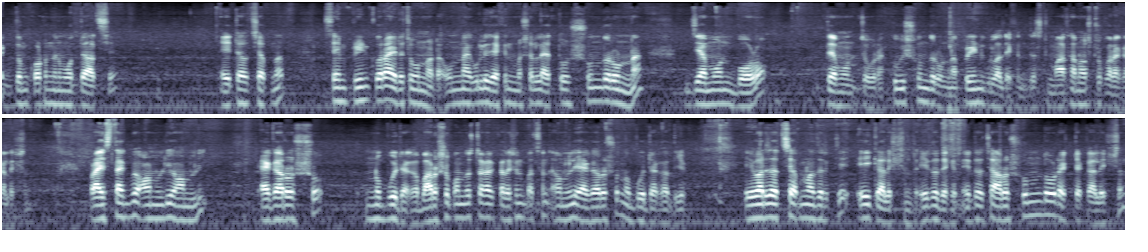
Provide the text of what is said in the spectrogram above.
একদম কটনের মধ্যে আছে। এটা হচ্ছে আপনার সেম প্রিন্ট করা, এটা হচ্ছে ওন্নাটা। ওন্নাগুলি দেখেন মশাল্লা এত সুন্দর ওন্না, যেমন বড়, তেমন চৌড়া খুবই সুন্দর ওন্না প্রিন্টগুলো দেখেন জাস্ট মাথা নষ্ট করা কালেকশন প্রাইস থাকবে অনলি অনলি এগারোশো নব্বই টাকা। বারোশো পঞ্চাশ টাকার কালেকশন পাচ্ছেন অনলি এগারোশো নব্বই টাকা দিয়ে। এবার যাচ্ছে আপনাদেরকে এই কালেকশনটা এটা দেখেন, এটা হচ্ছে আরও সুন্দর একটা কালেকশন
